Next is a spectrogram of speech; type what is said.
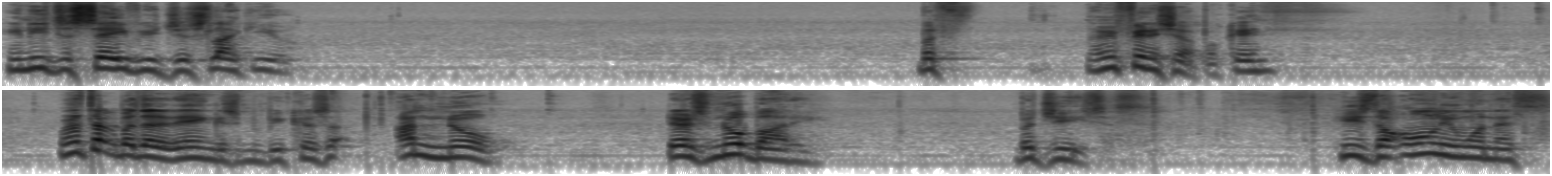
He needs a Savior just like you. But let me finish up, okay? When I talk about that, it angers me because I know there's nobody but Jesus. He's the only one that's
